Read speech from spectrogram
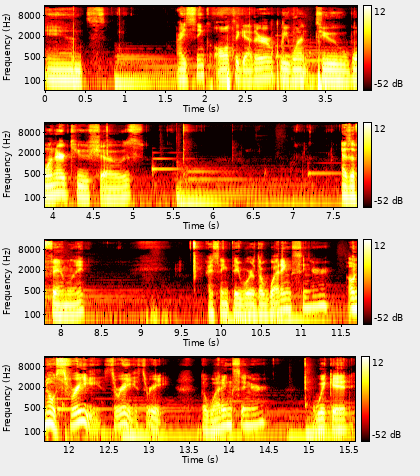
And I think altogether we went to one or two shows as a family. I think they were The Wedding Singer. Oh no, three, three, three. The Wedding Singer, Wicked,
